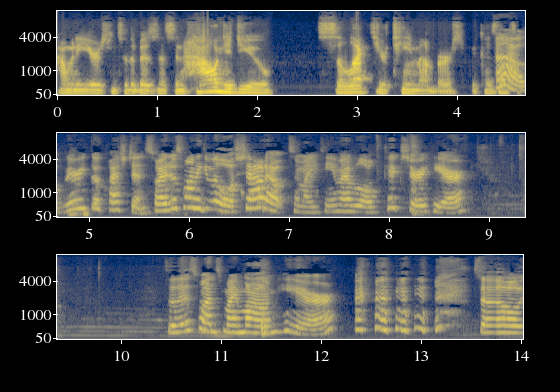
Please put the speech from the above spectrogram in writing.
How many years into the business and how did you select your team members because oh very good question. So i just want to give a little shout out to my team. I have a little picture here. So this one's my mom here. So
